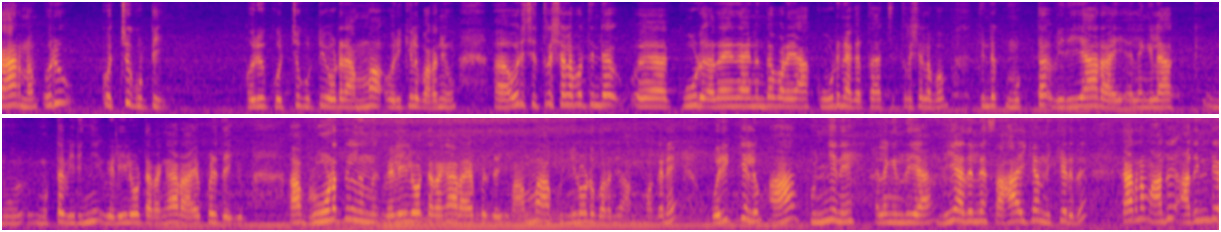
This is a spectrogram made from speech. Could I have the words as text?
കാരണം ഒരു കൊച്ചുകുട്ടി ഒരു കൊച്ചുകുട്ടിയോട് ഒരു അമ്മ ഒരിക്കൽ പറഞ്ഞു ഒരു ചിത്രശലഭത്തിന്റെ കൂട് അതായത് അതിനെന്താ പറയുക ആ കൂടിനകത്ത് ആ ചിത്രശലഭത്തിന്റെ മുട്ട വിരിയാറായി അല്ലെങ്കിൽ ആ മുട്ട വിരിഞ്ഞ് വെളിയിലോട്ട് ഇറങ്ങാറായപ്പോഴത്തേക്കും ആ ഭ്രൂണത്തിൽ നിന്ന് വെളിയിലോട്ട് ഇറങ്ങാറായപ്പോഴത്തേക്കും അമ്മ ആ കുഞ്ഞിനോട് പറഞ്ഞു "അം- മകനെ ഒരിക്കലും ആ കുഞ്ഞിനെ അല്ലെങ്കിൽ എന്ത് ചെയ്യുക നീ അതിനെ സഹായിക്കാൻ നിൽക്കരുത് കാരണം അത് അതിന്റെ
